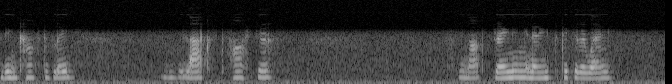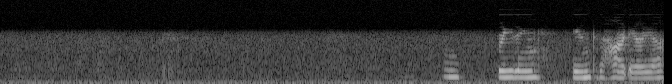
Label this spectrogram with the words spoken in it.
sitting comfortably in a relaxed posture. You're not straining in any particular way. And breathing into the heart area,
